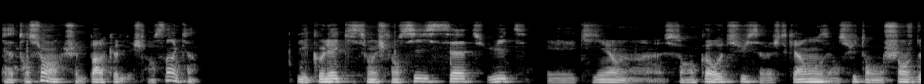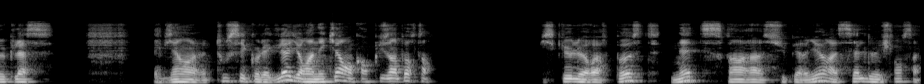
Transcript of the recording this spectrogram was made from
Et attention, hein, je ne parle que de l'échelon 5. Hein. Les collègues qui sont échelon 6, 7, 8 et qui sont encore au-dessus, ça va jusqu'à 11, et ensuite on change de classe, eh bien, euh, tous ces collègues-là, il y aura un écart encore plus important, puisque leur heure poste nette sera supérieure à celle de l'échelon 5.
